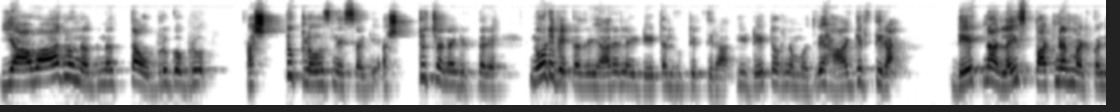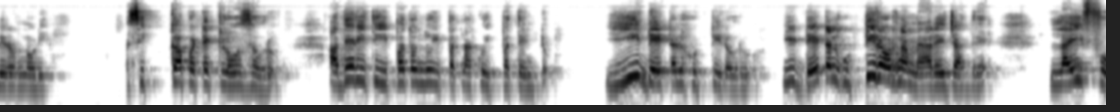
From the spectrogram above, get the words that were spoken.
ಯಾವಾಗಲೂ ನಗ್ನಗ್ತಾ ಒಬ್ರಿಗೊಬ್ರು ಅಷ್ಟು ಕ್ಲೋಸ್ನೆಸ್ ಆಗಿ, ಅಷ್ಟು ಚೆನ್ನಾಗಿರ್ತಾರೆ. ನೋಡಿ ಬೇಕಾದ್ರೆ ಯಾರೆಲ್ಲ ಈ ಡೇಟಲ್ಲಿ ಹುಟ್ಟಿರ್ತೀರಾ? ಈ ಡೇಟ್ ಅವ್ರನ್ನ ಮದುವೆ ಆಗಿರ್ತೀರಾ? ಡೇಟ್ನ ಲೈಫ್ ಪಾರ್ಟ್ನರ್ ಮಾಡ್ಕೊಂಡಿರೋರು ನೋಡಿ. ಸಿಕ್ಕಾಪಟ್ಟೆ ಕ್ಲೋಸ್ ಅವರು. ಅದೇ ರೀತಿ ಇಪ್ಪತ್ತೊಂದು, ಇಪ್ಪತ್ನಾಲ್ಕು, ಇಪ್ಪತ್ತೆಂಟು. ಈ ಡೇಟಲ್ಲಿ ಹುಟ್ಟಿರೋರು, ಈ ಡೇಟಲ್ಲಿ ಹುಟ್ಟಿರೋರನ್ನ ಮ್ಯಾರೇಜ್ ಆದರೆ ಲೈಫು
